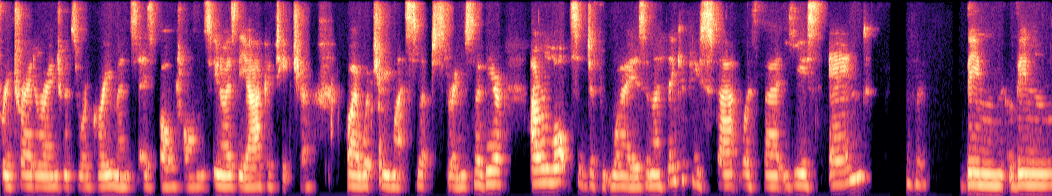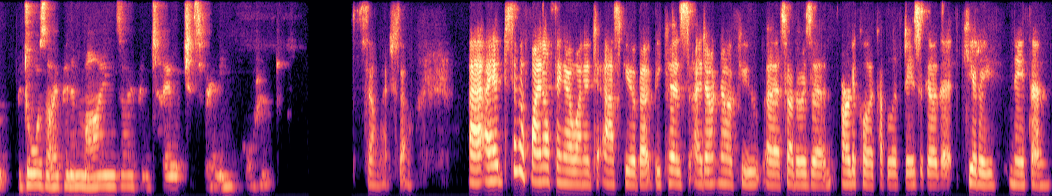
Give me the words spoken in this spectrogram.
free trade arrangements or agreements as bolt-ons, you know, as the architecture by which we might slipstream. So there are lots of different ways, and I think if you start with uh, yes and, mm-hmm. then then doors open and minds open too, which is really important. So much so. Uh, I just have a final thing I wanted to ask you about because I don't know if you uh, saw there was an article a couple of days ago that Kiri Nathan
